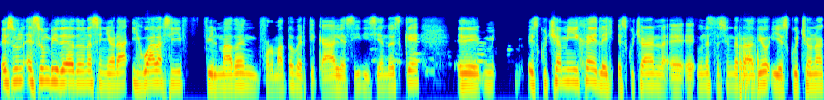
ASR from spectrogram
Es un, es un video de una señora igual así filmado en formato vertical y así diciendo, es que eh, escuché a mi hija y le escuchar en eh, eh, una estación de radio y escuché una,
